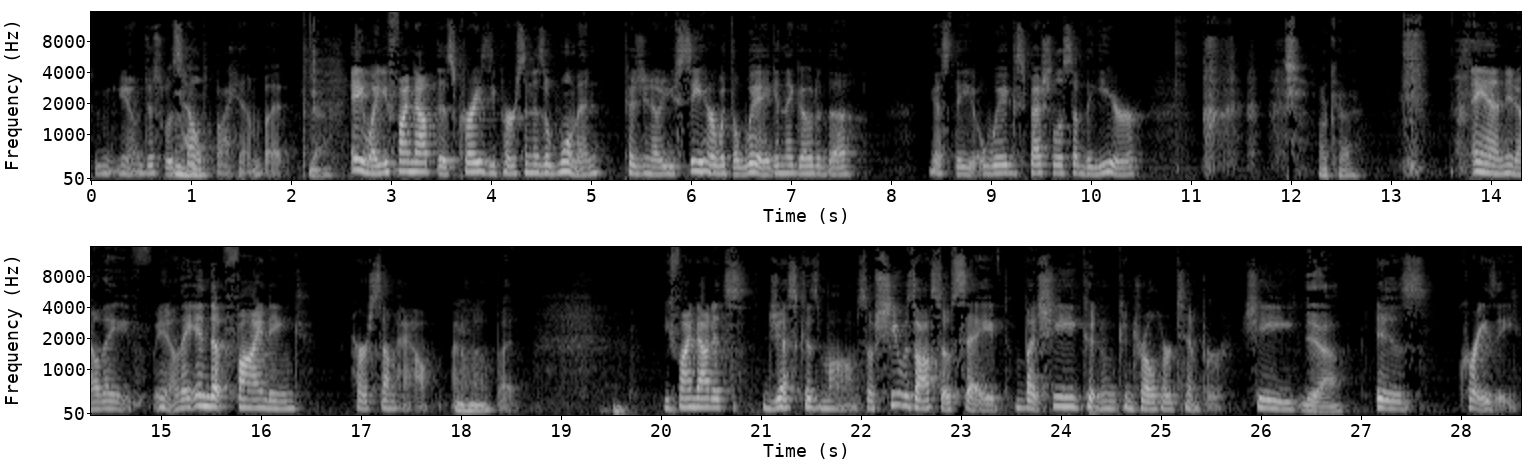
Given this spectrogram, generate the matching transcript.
who you know just was helped by him but Yeah. anyway, you find out this crazy person is a woman because you know you see her with the wig, and they go to the, I guess the wig specialist of the year, Okay. and you know they, you know they end up finding her somehow. I don't know, mm-hmm. but you find out it's Jessica's mom. So she was also saved, but she couldn't control her temper. She Yeah. is crazy.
